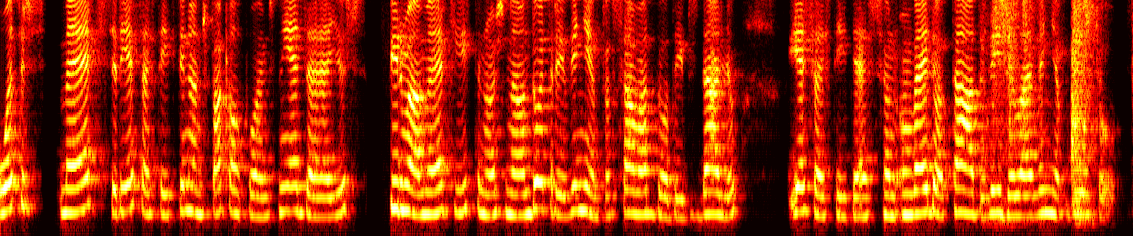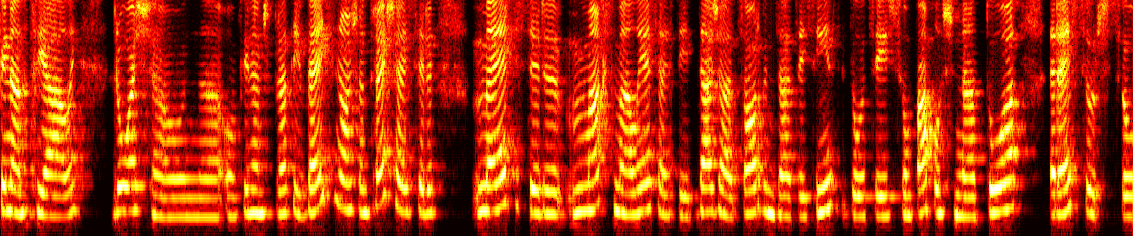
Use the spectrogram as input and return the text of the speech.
otrs mērķis ir iesaistīt finanšu pakalpojumu sniedzējus pirmā mērķa īstenošanā un dot arī viņiem to savu atbildības daļu, iesaistīties un, un veidot tādu vidi, lai viņa būtu finansiāli uh, droša un, uh, un finanšu pratību veicinoša. Un trešais ir mērķis ir maksimāli iesaistīt dažādas organizācijas, institūcijas un paplašināt to resursu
